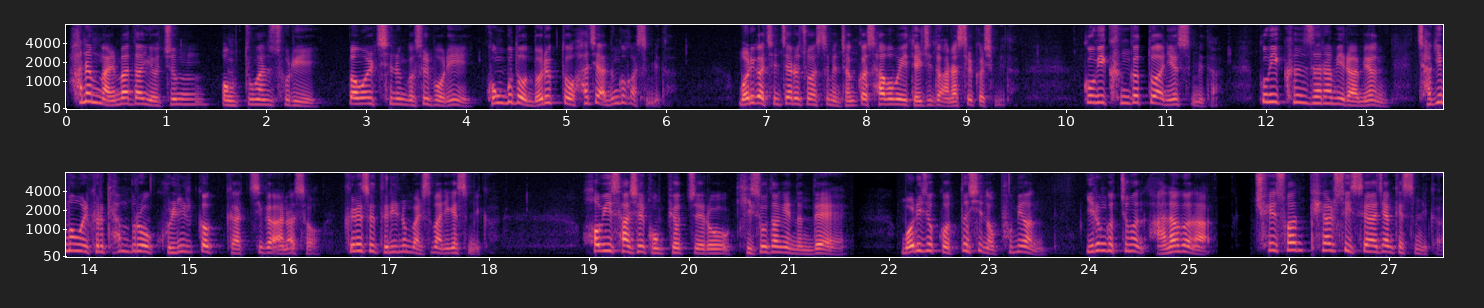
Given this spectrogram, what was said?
하는 말마다 요즘 엉뚱한 소리 뻥을 치는 것을 보니 공부도 노력도 하지 않는 것 같습니다. 머리가 진짜로 좋았으면 전과 사범이 되지도 않았을 것입니다. 꿈이 큰 것도 아니었습니다. 꿈이 큰 사람이라면 자기 몸을 그렇게 함부로 굴릴 것 같지가 않아서 그래서 드리는 말씀 아니겠습니까 허위사실 공표죄로 기소당했는데 머리 좋고 뜻이 높으면 이런 것 좀은 안하거나 최소한 피할 수 있어야 하지 않겠습니까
